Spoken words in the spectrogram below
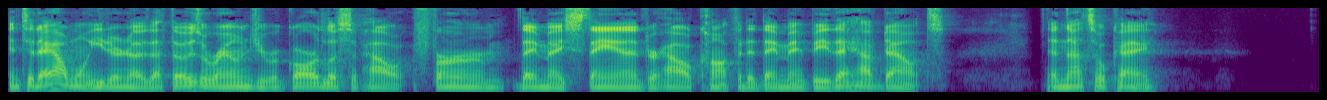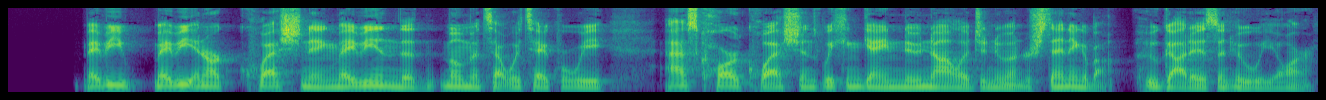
And today I want you to know that those around you, regardless of how firm they may stand or how confident they may be, they have doubts. And that's okay. Maybe, maybe in our questioning, maybe in the moments that we take where we ask hard questions, we can gain new knowledge and new understanding about who God is and who we are.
